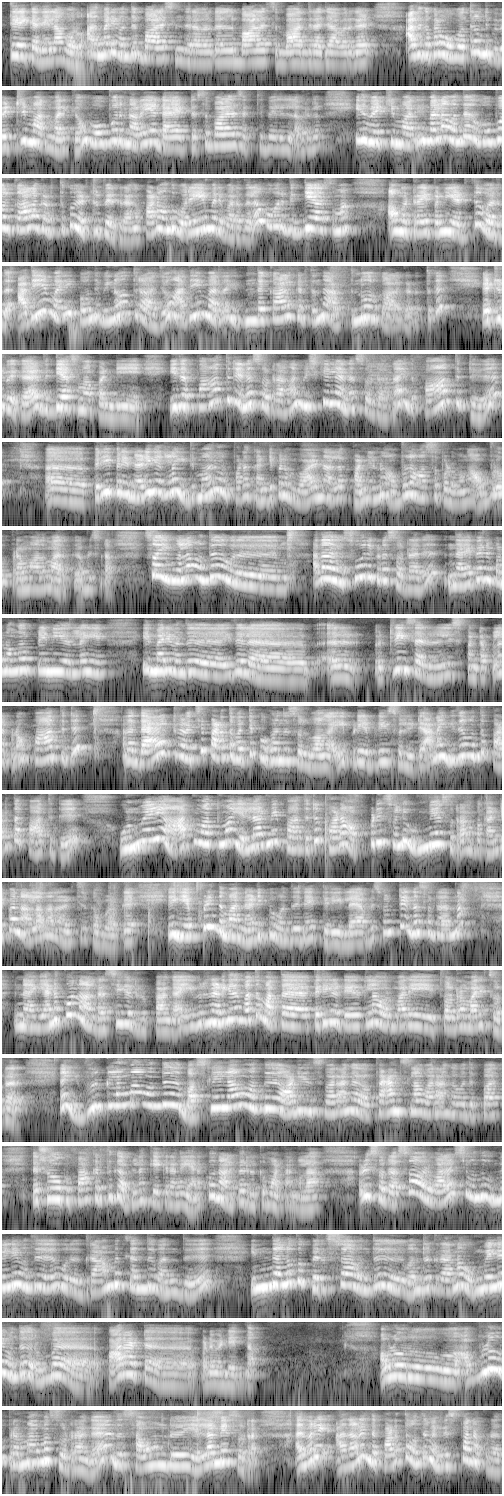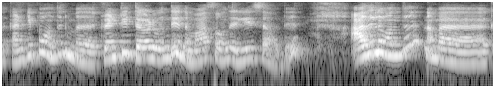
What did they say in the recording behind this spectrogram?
திரைக்கதையெல்லாம் வரும். அது மாதிரி வந்து பாலச்சந்தர் அவர்கள் பால பாரதிராஜா அவர்கள் அதுக்கப்புறம் ஒவ்வொருத்தரும் வந்து இப்போ வெற்றிமாறன் வரைக்கும் ஒவ்வொரு நிறைய டைரக்டர்ஸ் பாலசக்திவேல் அவர்கள் இது வெற்றிமாறன் இது மாதிரிலாம் வந்து ஒவ்வொரு காலகட்டத்துக்கும் எடுத்துகிட்டு போயிருக்கிறாங்க. படம் வந்து ஒரே மாதிரி வரதில்ல ஒவ்வொரு வித்தியாசமாக அவங்க ட்ரை பண்ணி எடுத்து வருது. அதே மாதிரி இப்போ வந்து வினோத் ராஜும் அதே மாதிரி தான் இந்த காலகட்டத்துலேருந்து அடுத்த இன்னொரு காலகட்டத்துக்கு எட்டு போயிருக்காரு வித்தியாசமாக பண்ணி. இதை பார்த்துட்டு என்ன சொல்கிறாங்க மிஷ்கில் என்ன சொல்கிறாருன்னா இதை பார்த்துட்டு பெரிய பெரிய நடிகர்லாம் இது மாதிரி ஒரு படம் கண்டிப்பாக நம்ம வாழ்நாளில் பண்ணணும் அவ்வளோ ஆசைப்படுவாங்க அவ்வளோ பிரமாதமாக இருக்குது அப்படின்னு சொல்கிறாங்க ஸோ இவங்கெல்லாம் வந்து ஒரு அதான் சூரிய கூட சொல்கிறாரு நிறைய பேர் என்ன பண்ணுவாங்க ப்ரீமியரில் இது மாதிரி வந்து இதில் ட்ரீஸை ரிலீஸ் பண்ணுறப்பெல்லாம் என்ன பார்த்துட்டு அந்த டைரக்டரை வச்சு படத்தை பற்றி புகழ்ந்து சொல்லுவாங்க. இப்படி இப்படின்னு சொல்லிட்டு. ஆனால் இதை வந்து படத்தை பார்த்துட்டு உண்மையிலேயே ஆத்மாத்மா எல்லாருமே பார்த்துட்டு படம் அப்படி சொல்லி உண்மையாக சொல்கிறாங்க இப்போ கண்டிப்பாக நல்லா தான் நடிச்சிருக்க போல இருக்கு எனக்கு எப்படி இந்த மாதிரி நடிப்பு வந்ததுனே தெரியல. அப்படி சொல்லிட்டு என்ன சொல்கிறாருன்னா நான் எனக்கும் நாலு ரசிகர் இருப்பாங்க. இவர் நடிக்கிறத பார்த்து மற்ற பெரிய நடிகருக்குலாம் ஒரு மாதிரி சொல்கிற மாதிரி சொல்கிறாரு ஏன்னா இவருக்கெல்லாமா வந்து பஸ்லாம் வந்து ஆடியன்ஸ் வராங்க. ஃபேன்ஸ்லாம் வராங்க. வந்து இப்போ இந்த ஷோவுக்கு பார்க்குறதுக்கு அப்படிலாம் கேட்குறாங்க எனக்கும் நாலு பேர் இருக்க மாட்டாங்களா? அப்படின்னு சொல்கிறார் ஸோ அவர் வளர்ச்சி வந்து உண்மையிலேயே வந்து ஒரு கிராமத்துலேருந்து வந்து இந்த அளவுக்கு பெருசாக வந்து வந்திருக்கிறாருன்னா உண்மையிலேயே வந்து ரொம்ப பாராட்டப்பட வேண்டியது தான் அவ்வளோ ஒரு அவ்வளோ பிரமாதமாக சொல்கிறாங்க அந்த சவுண்டு எல்லாமே சொல்கிறேன் அது மாதிரி அதனால் இந்த படத்தை வந்து நம்ம மிஸ் பண்ணக்கூடாது. கண்டிப்பாக வந்து நம்ம டுவெண்ட்டி தேர்ட் வந்து இந்த மாதம் வந்து ரிலீஸ் ஆகுது. அதில் வந்து நம்ம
